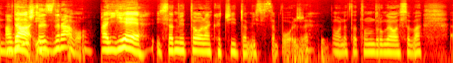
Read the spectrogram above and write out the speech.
Ali da, vidiš, to i- je zdravo. pa je, i sad mi to onaka čitam, mislim se, bože, ona je totalno druga osoba. E,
